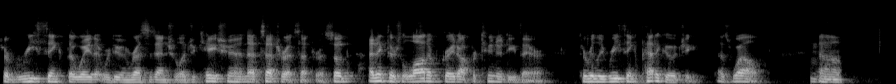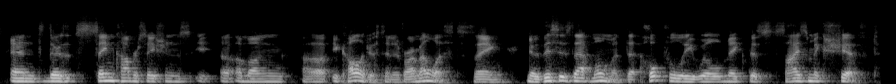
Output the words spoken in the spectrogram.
sort of rethink the way that we're doing residential education, et cetera, et cetera. So I think there's a lot of great opportunity there to really rethink pedagogy as well. Mm-hmm. Um, and there's the same conversations uh, among uh, ecologists and environmentalists saying, you know, this is that moment that hopefully will make this seismic shift.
